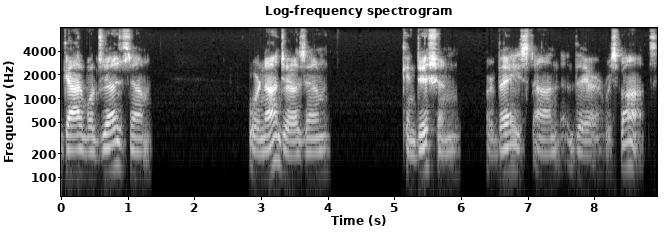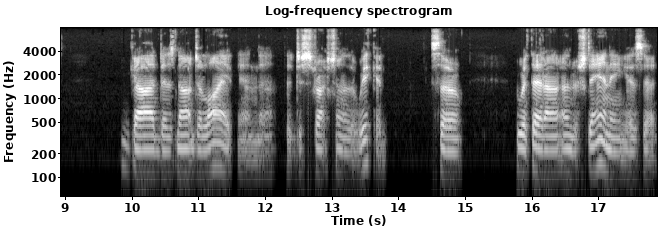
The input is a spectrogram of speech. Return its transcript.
God will judge them or not judge them, condition or based on their response. God does not delight in the, the destruction of the wicked. So, with that understanding, is that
